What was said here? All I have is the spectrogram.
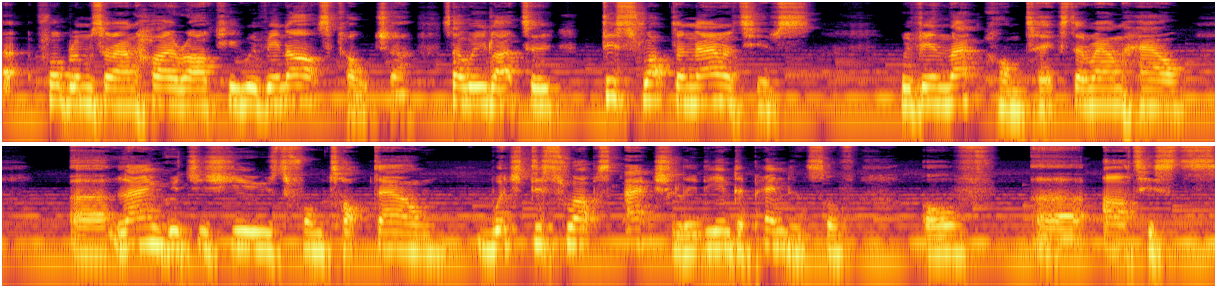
uh, problems around hierarchy within arts culture. So we like to disrupt the narratives within that context around how uh, language is used from top down, which disrupts actually the independence of of uh, artists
